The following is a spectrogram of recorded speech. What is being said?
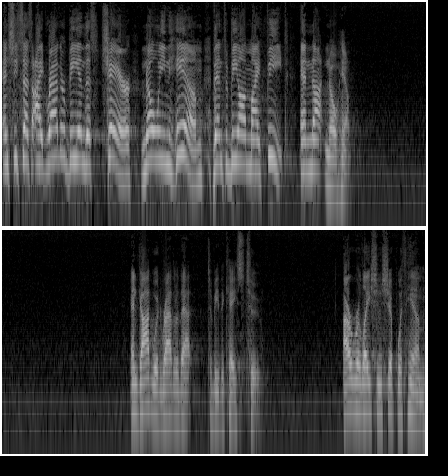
And she says, I'd rather be in this chair knowing Him than to be on my feet and not know Him. And God would rather that to be the case too. Our relationship with Him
